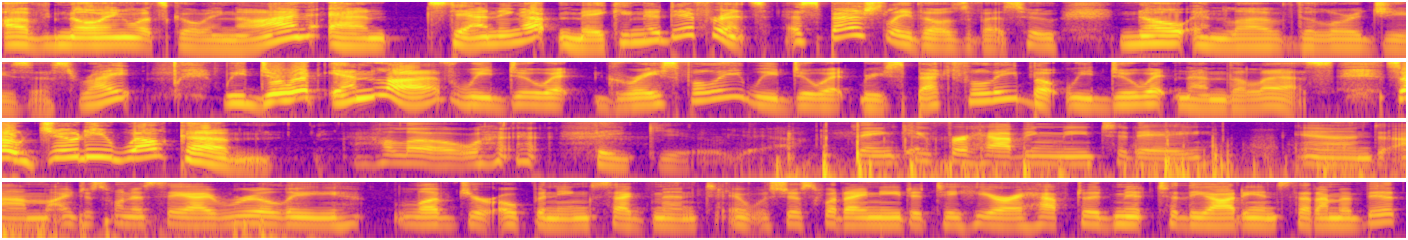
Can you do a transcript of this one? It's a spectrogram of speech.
of knowing what's going on and standing up, making a difference, especially those of us who know and love the Lord Jesus, right? We do it in love, we do it gracefully, we do it respectfully, but we do it nonetheless. So, Judy, welcome. Hello. Thank you. Yeah. Thank you for having me today. And um, I just want to say I really loved your opening segment. It was just what I needed to hear. I have to admit to the audience that I'm a bit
